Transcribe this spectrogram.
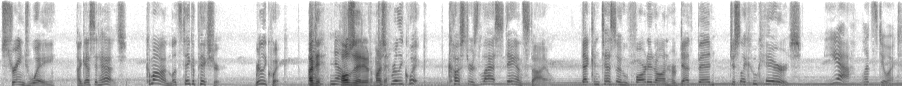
strange way, I guess it has. Come on, let's take a picture. Really quick. Hadi poz veriyorum hadi. Just really quick. Custer's last stand style. That Contessa who farted on her deathbed, just like who cares? Yeah, let's do it.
